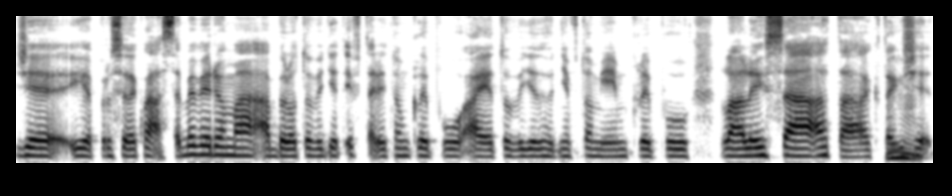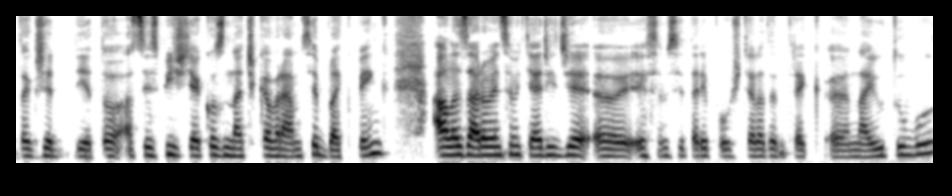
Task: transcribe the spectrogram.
že je prostě taková sebevědomá a bylo to vidět i v tady tom klipu a je to vidět hodně v tom jejím klipu Lalisa a tak, takže, mm. takže je to asi spíš jako značka v rámci Blackpink, ale zároveň jsem chtěla říct, že uh, jsem si tady pouštěla ten track uh, na YouTube,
